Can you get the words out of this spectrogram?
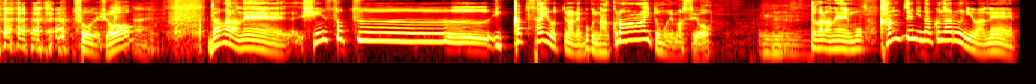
そうでしょ、はい。だからね、新卒一括採用っていうのはね、僕なくならないと思いますよ。だからね、もう完全になくなるにはね、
